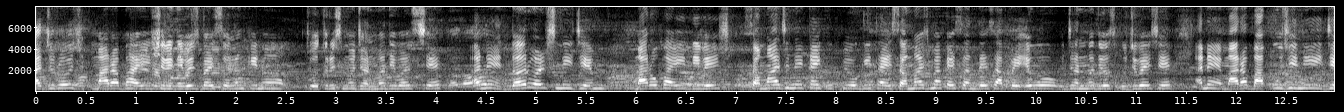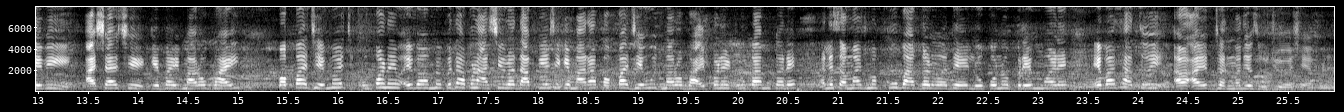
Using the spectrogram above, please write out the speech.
આજરોજ મારા ભાઈ શ્રી દિવેશભાઈ સોલંકીનો ચોત્રીસમો જન્મદિવસ છે અને દર વર્ષની જેમ મારો ભાઈ દિવેશ સમાજને કંઈક ઉપયોગી થાય, સમાજમાં કંઈ સંદેશ આપે એવો જન્મદિવસ ઉજવે છે. અને મારા બાપુજીની જેવી આશા છે કે ભાઈ મારો ભાઈ પપ્પા જેમ જ હું પણ એવા અમે બધા પણ આશીર્વાદ આપીએ છીએ કે મારા પપ્પા જેવું જ મારો ભાઈ પણ એટલું કામ કરે અને સમાજમાં ખૂબ આગળ વધે, લોકોનો પ્રેમ મળે એવા સાથે આ એક જન્મદિવસ ઉજવ્યો છે એમણે.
